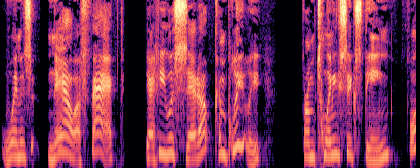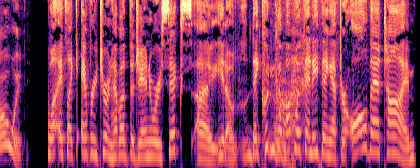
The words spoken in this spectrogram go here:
when it's now a fact that he was set up completely from 2016 forward? Well, it's like every turn. How about the January 6th? Uh, you know, they couldn't come up with anything after all that time,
